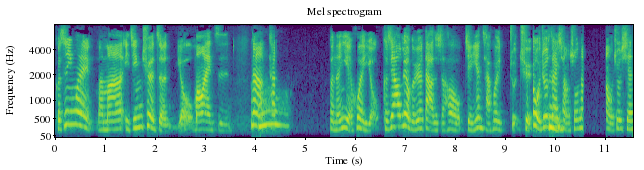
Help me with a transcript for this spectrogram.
可是因为妈妈已经确诊有猫艾滋，那它可能也会有，可是要六个月大的时候检验才会准确。所以我就在想说，那那我就先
